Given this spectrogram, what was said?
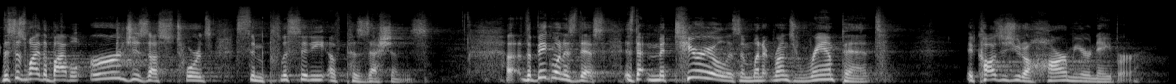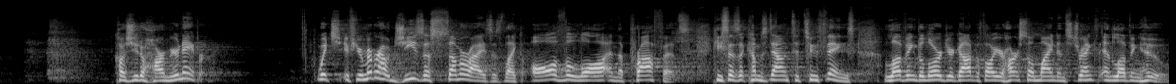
This is why the Bible urges us towards simplicity of possessions. Uh, the big one is this is that materialism when it runs rampant it causes you to harm your neighbor. It causes you to harm your neighbor. Which, if you remember how Jesus summarizes like all the law and the prophets, he says it comes down to two things loving the Lord your God with all your heart, soul, mind, and strength, and loving who?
